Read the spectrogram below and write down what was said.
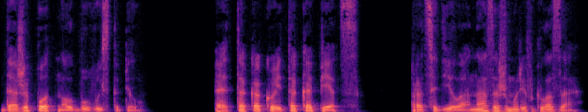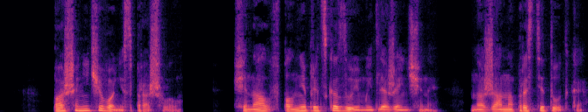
даже пот на лбу выступил. «Это какой-то капец», – процедила она, зажмурив глаза. Паша ничего не спрашивал. Финал вполне предсказуемый для женщины, но Жанна проститутка.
